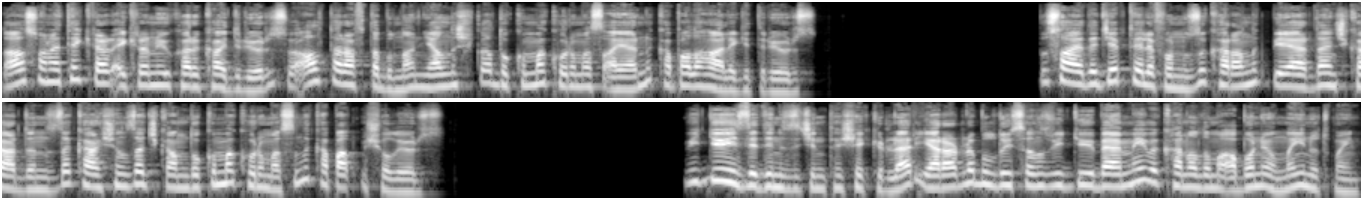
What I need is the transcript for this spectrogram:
Daha sonra tekrar ekranı yukarı kaydırıyoruz ve alt tarafta bulunan yanlışlıkla dokunma koruması ayarını kapalı hale getiriyoruz. Bu sayede cep telefonunuzu karanlık bir yerden çıkardığınızda karşınıza çıkan dokunma korumasını kapatmış oluyoruz. Videoyu izlediğiniz için teşekkürler. Yararlı bulduysanız videoyu beğenmeyi ve kanalıma abone olmayı unutmayın.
